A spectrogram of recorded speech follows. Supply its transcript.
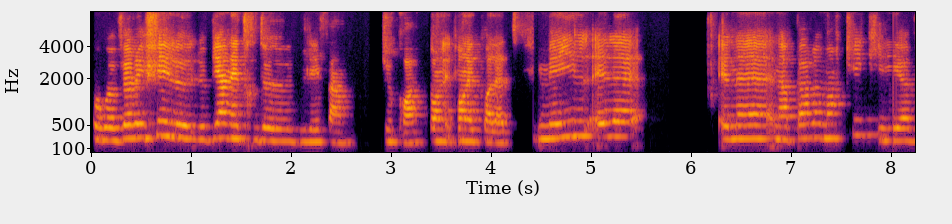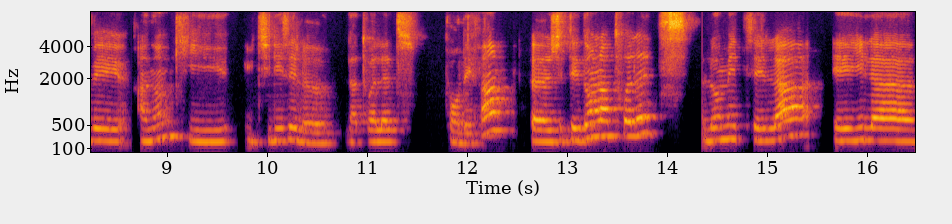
pour vérifier le, bien-être de, les femmes, je crois, dans les, dans les toilettes. Mais il, elle, elle n'a pas remarqué qu'il y avait un homme qui utilisait la toilette pour des femmes. Euh, J'étais dans la toilette, l'homme était là et il a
